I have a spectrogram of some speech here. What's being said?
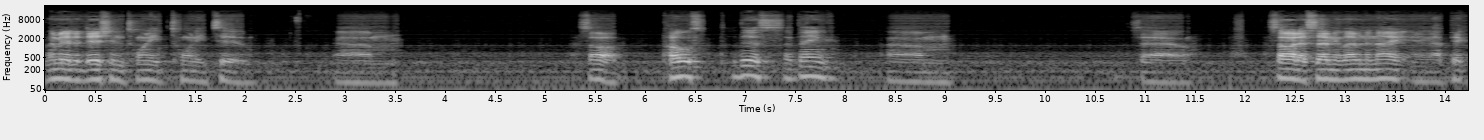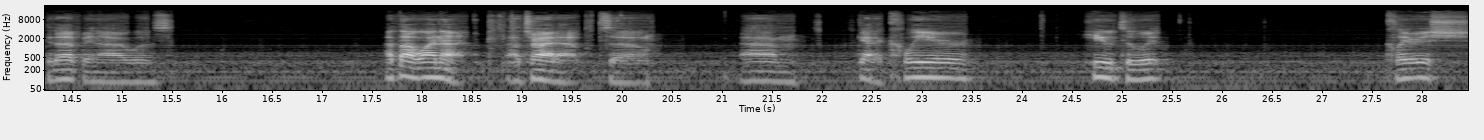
limited edition 2022. Um, I saw a post of this, I think. Um, so I saw it at 7-Eleven tonight, and I picked it up, and I was I thought, why not? I'll try it out. So, um, got a clear hue to it, clearish,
